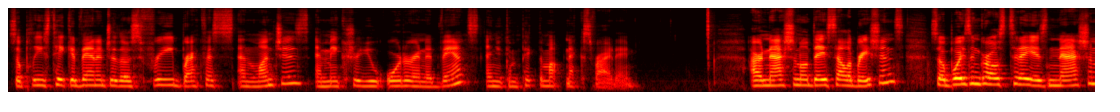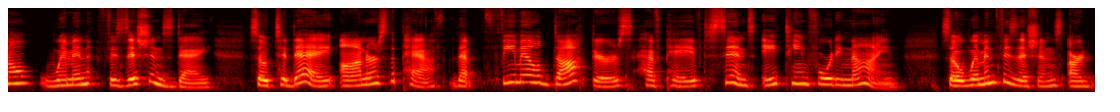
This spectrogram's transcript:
So please take advantage of those free breakfasts and lunches and make sure you order in advance and you can pick them up next Friday. Our National Day celebrations. So boys and girls, today is National Women Physicians Day. So today honors the path that female doctors have paved since 1849. So women physicians are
